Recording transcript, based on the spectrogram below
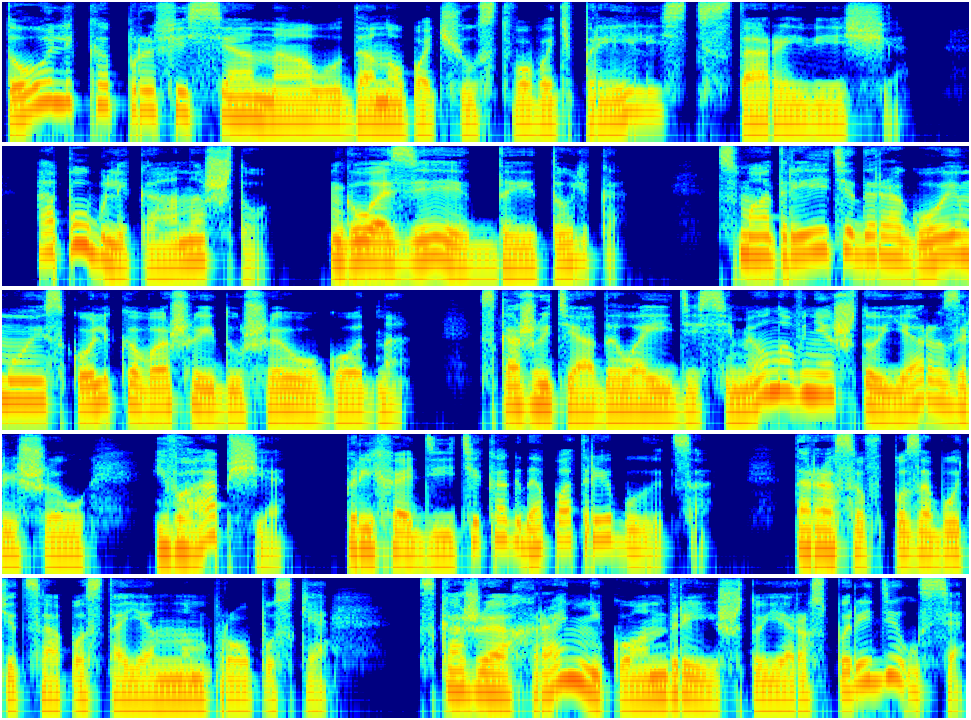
Только профессионалу дано почувствовать прелесть старой вещи. А публика она что? Глазеет, да и только. Смотрите, дорогой мой, сколько вашей душе угодно. Скажите Аделаиде Семеновне, что я разрешил. И вообще, приходите, когда потребуется. Тарасов позаботится о постоянном пропуске. Скажи охраннику, Андрей, что я распорядился.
